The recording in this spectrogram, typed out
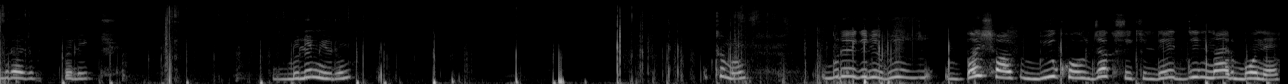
birazcık bölek. Bölemiyorum. Tamam. Buraya geliyoruz. Baş harfi büyük olacak şekilde dinler bone.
